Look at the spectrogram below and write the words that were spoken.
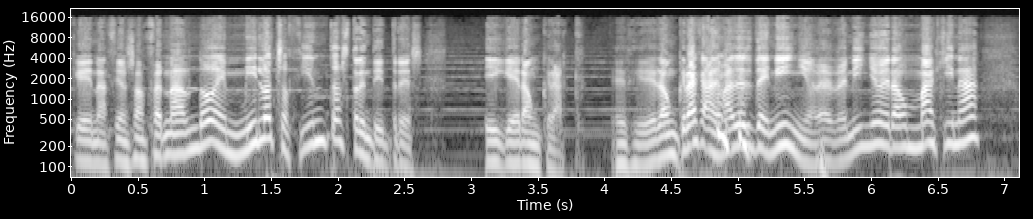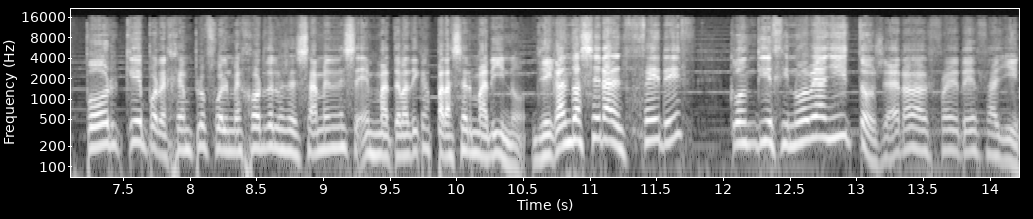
que nació en San Fernando en 1833 y que era un crack. Es decir, era un crack además desde niño. Desde niño era un máquina porque, por ejemplo, fue el mejor de los exámenes en matemáticas para ser marino, llegando a ser alférez con 19 añitos, ya era el alférez allí.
